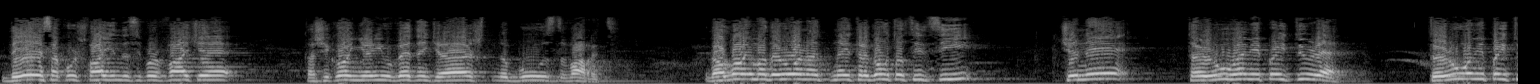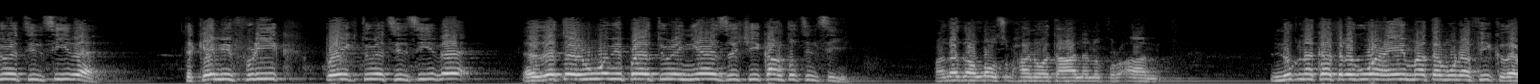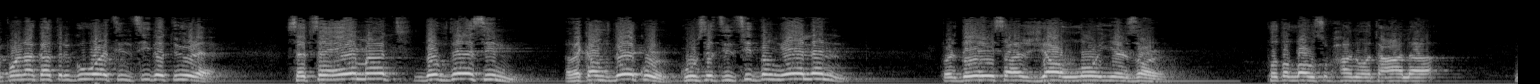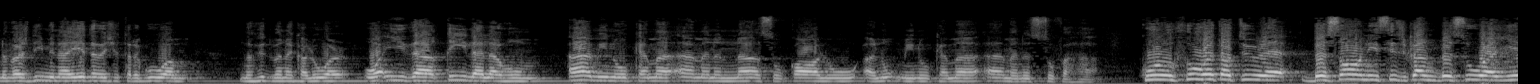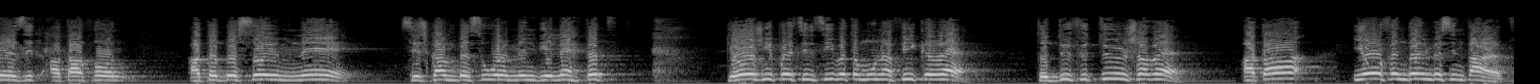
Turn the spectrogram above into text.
derisa kur shfaqet në sipërfaqe, ta shikoj njeriu veten që është në buzë të varrit. Dhe Allahu i madhëruar na i tregon këto cilësi, që ne të ruhemi prej tyre, Të ruhemi prej këtyre cilësive, të kemi frikë prej këtyre cilësive dhe të ruhemi prej atyre njerëzve që i kanë këto cilësi. Prandaj dhe Allahu subhanahu wa taala në Kur'an nuk na ka treguar emrat e munafikëve, por na ka treguar cilësitë e tyre, sepse emrat do vdesin dhe kanë vdekur, kurse cilësitë do ngelen përderisa është gjallë lloji njerëzor. Thotë Allahu subhanahu wa taala në vazhdimin e ajeteve që treguam në hutbën e kaluar, wa idha qila lahum aminu kama amana an-nas qalu anu'minu kama amana as-sufaha. Kur u thuhet atyre besoni siç kanë besuar njerëzit, ata thonë a të besojmë ne siç kanë besuar mendjelehtët. Kjo është një prej cilësive të munafikëve. të dyfytyrshave, ata i ofendojnë besimtarët,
